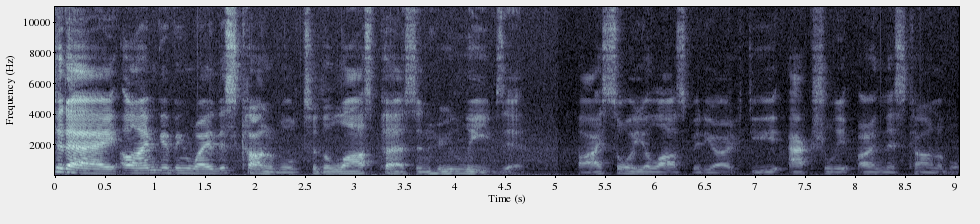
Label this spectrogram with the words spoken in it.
Today, I'm giving away this carnival to the last person who leaves it. I saw your last video. Do you actually own this carnival?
